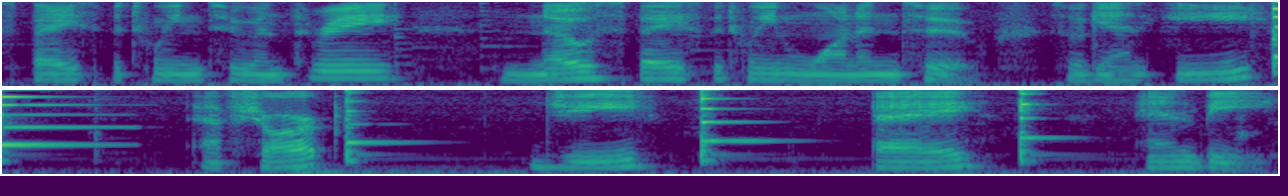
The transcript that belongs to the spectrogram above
space between 2 and 3, no space between 1 and 2. So again, E, F sharp, G, A, and B.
